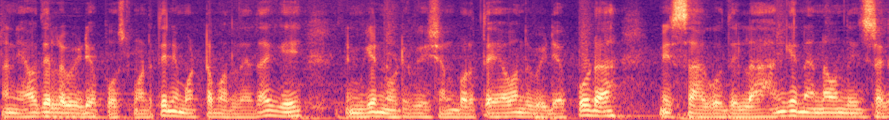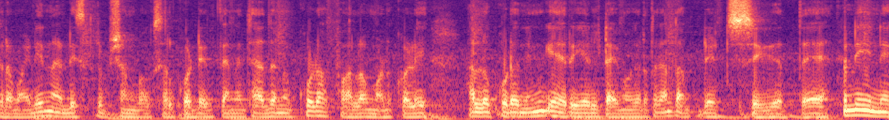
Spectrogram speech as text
ನಾನು ಯಾವುದೆಲ್ಲ ವೀಡಿಯೋ ಪೋಸ್ಟ್ ಮಾಡ್ತೀನಿ ಮೊಟ್ಟ ಮೊದಲನೇದಾಗಿ ನಿಮಗೆ ನೋಟಿಫಿಕೇಷನ್ ಬರುತ್ತೆ. ಯಾವ ಒಂದು ವಿಡಿಯೋ ಕೂಡ ಮಿಸ್ ಆಗೋದಿಲ್ಲ. ಹಾಗೆ ನನ್ನ ಒಂದು ಇನ್ಸ್ಟಾಗ್ರಾಮ್ ಐ ಡಿ ನಾನು ಡಿಸ್ಕ್ರಿಪ್ಷನ್ ಬಾಕ್ಸಲ್ಲಿ ಕೊಟ್ಟಿರ್ತೇನೆ ಅಂತ ಅದನ್ನು ಕೂಡ ಫಾಲೋ ಮಾಡ್ಕೊಳ್ಳಿ. ಅಲ್ಲೂ ಕೂಡ ನಿಮಗೆ ರಿಯಲ್ ಟೈಮ್ ಆಗಿರ್ತಕ್ಕಂಥ ಅಪ್ಡೇಟ್ಸ್ ಸಿಗುತ್ತೆ. ಬನ್ನಿ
